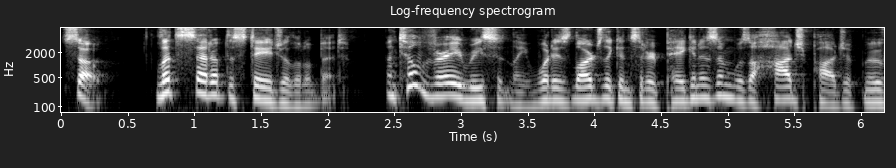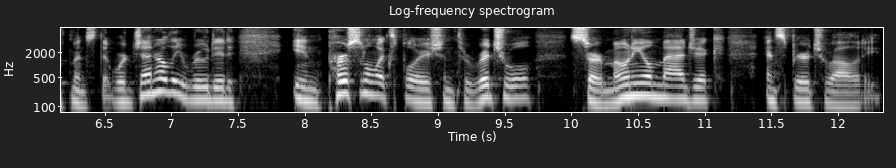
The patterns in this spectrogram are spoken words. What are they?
So, let's set up the stage a little bit. Until very recently, what is largely considered paganism was a hodgepodge of movements that were generally rooted in personal exploration through ritual, ceremonial magic, and spirituality.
